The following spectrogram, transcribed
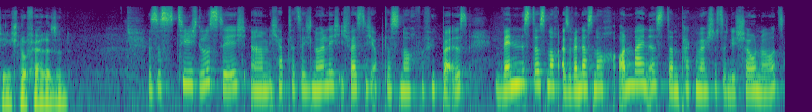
die nicht nur Pferde sind. Es ist ziemlich lustig. Ähm, Ich habe tatsächlich neulich, ich weiß nicht, ob das noch verfügbar ist. Wenn es das noch, also wenn das noch online ist, dann packen wir euch das in die Show Notes.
